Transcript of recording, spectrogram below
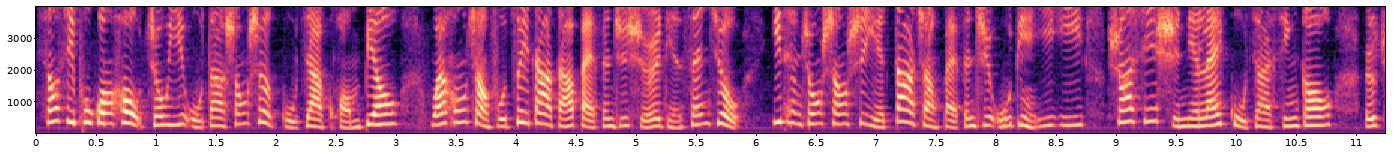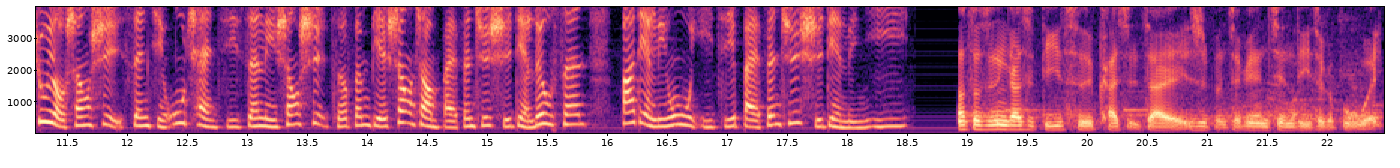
消息曝光后，周一五大商社股价狂飙，丸红涨幅最大达百分之。之十二点三九。伊藤忠商事也大涨百分之五点一一，刷新十年来股价新高。而住友商事、三井物产及三菱商事则分别上涨百分之十点六三、八点零五以及百分之十点零一。那这是应该是第一次开始在日本这边建立这个部位，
